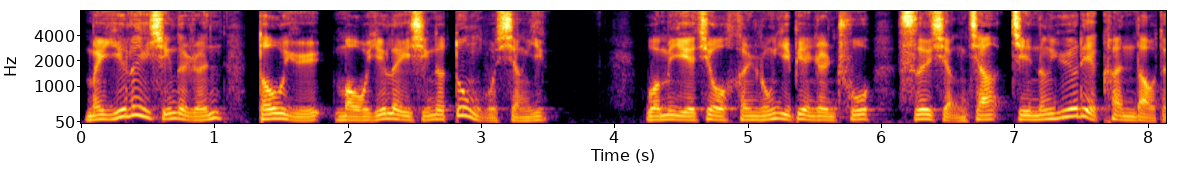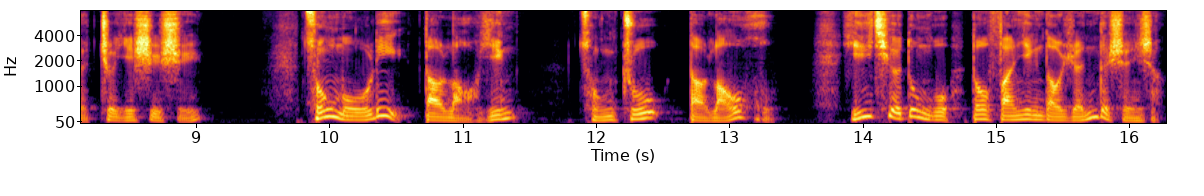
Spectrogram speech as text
每一类型的人都与某一类型的动物相应，我们也就很容易辨认出思想家仅能约略看到的这一事实。从牡蛎到老鹰，从猪到老虎，一切动物都反映到人的身上，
